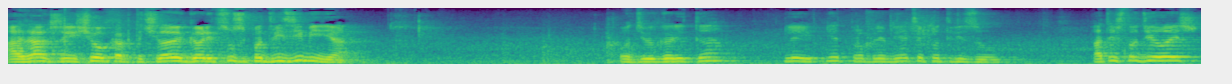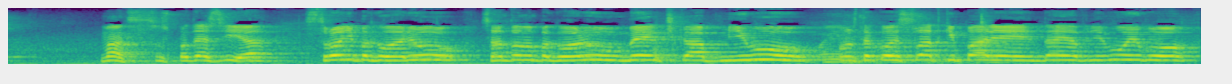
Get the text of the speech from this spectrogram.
А также еще как-то человек говорит, слушай, подвези меня. Он тебе говорит, да, Лейб, нет проблем, я тебя подвезу. А ты что делаешь? Макс, слушай, подожди, а? С Рони поговорю, с Антоном поговорю, Мельчика обниму. Он же такой сладкий парень, да, я обниму его.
